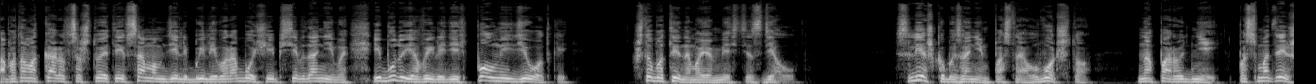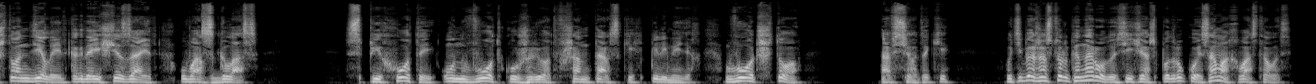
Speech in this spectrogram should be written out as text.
а потом окажется, что это и в самом деле были его рабочие псевдонимы, и буду я выглядеть полной идиоткой. Что бы ты на моем месте сделал? Слежку бы за ним поставил, вот что, на пару дней, посмотреть, что он делает, когда исчезает у вас с глаз. С пехотой он водку жрет в шантарских пельменях. Вот что! А все-таки... У тебя же столько народу сейчас под рукой, сама хвасталась.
